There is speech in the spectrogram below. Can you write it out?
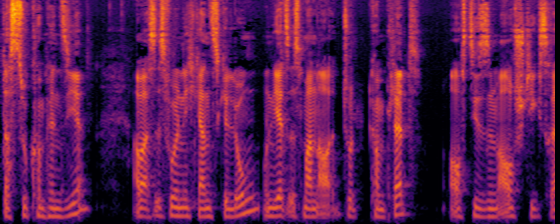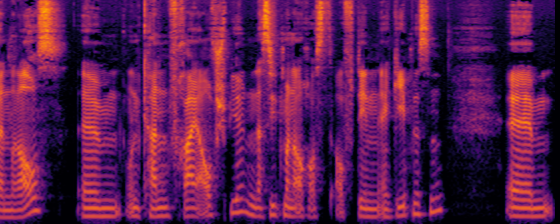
das zu kompensieren, aber es ist wohl nicht ganz gelungen. Und jetzt ist man komplett aus diesem Aufstiegsrennen raus ähm, und kann frei aufspielen. Und das sieht man auch aus, auf den Ergebnissen. Ähm,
